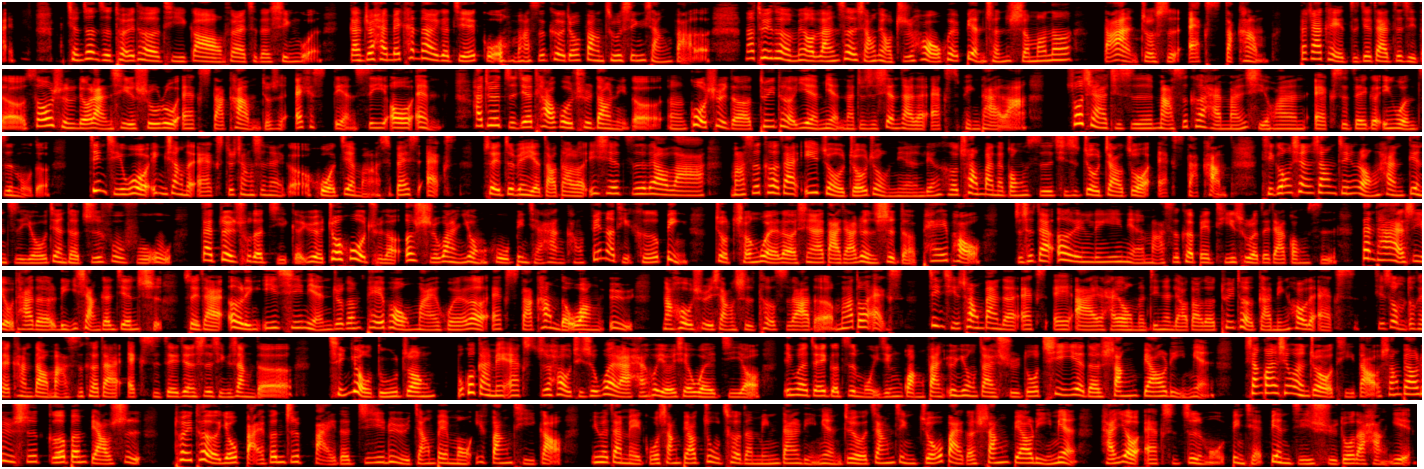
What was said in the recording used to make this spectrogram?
前阵子推特提告 Threads 的新闻，感觉还没看到一个结果，马斯克就放出新想法了。那推特没有蓝色小鸟之后会变成什么呢？答案就是 X.com。大家可以直接在自己的搜寻浏览器输入 x.com，就是 x 点 com，它就会直接跳过去到你的嗯过去的 Twitter 页面，那就是现在的 X 平台啦。说起来，其实马斯克还蛮喜欢 X 这个英文字母的。近期我有印象的 X 就像是那个火箭嘛，Space X，所以这边也找到了一些资料啦。马斯克在一九九九年联合创办的公司，其实就叫做 X.com，提供线上金融和电子邮件的支付服务。在最初的几个月就获取了二十万用户，并且和 Confinity 合并，就成为了现在大家认识的 PayPal。只是在二零零一年，马斯克被踢出了这家公司，但他还是有他的理想跟坚持，所以在二零一七年就跟 PayPal 买回了 X.com 的网域。那后续像是特斯拉的 Model X，近期创办的 XAI，还有我们今天聊到的 Twitter 改名后的 X，其实我们都可以看到马斯克在 X 这件事情上的情有独钟。不过改名 X 之后，其实未来还会有一些危机哦，因为这个字母已经广泛运用在许多企业的商标里面。相关新闻就有提到，商标律师格本表示，推特有百分之百的几率将被某一方提告，因为在美国商标注册的名单里面，就有将近九百个商标里面含有 X 字母，并且遍及许多的行业。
